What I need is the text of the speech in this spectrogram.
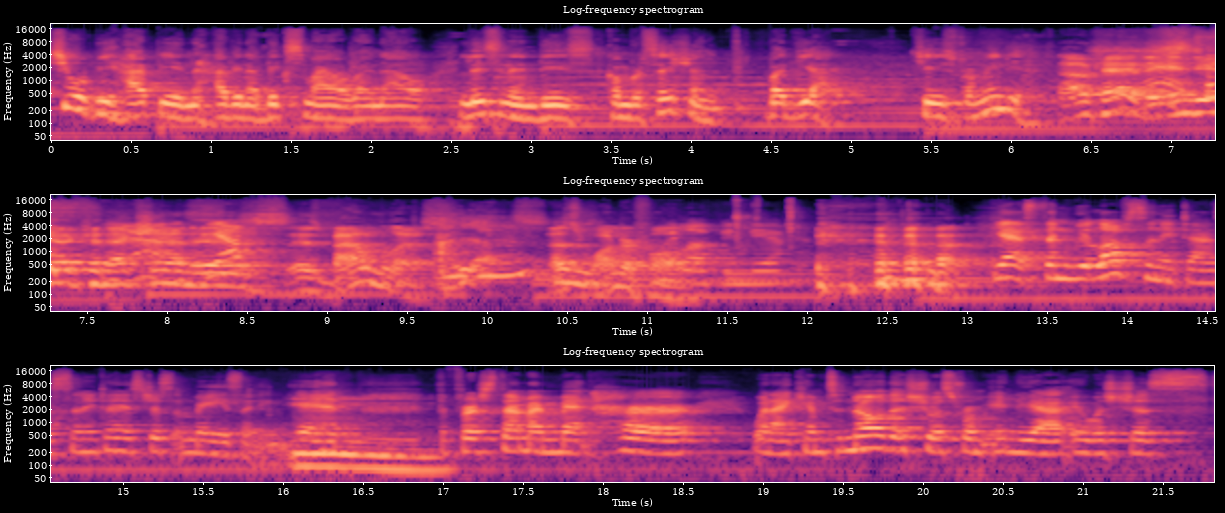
She will be happy and having a big smile right now listening this conversation. But yeah, she's from India. Okay, the India connection Yes. is is boundless. Ah, yes. That's wonderful. We love India. Yes, and we love Sunita. Sunita is just amazing. Mm. And the first time I met her, when I came to know that she was from India, it was just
